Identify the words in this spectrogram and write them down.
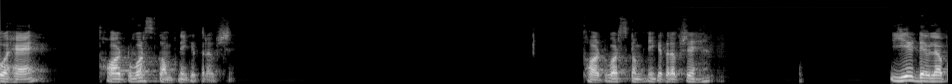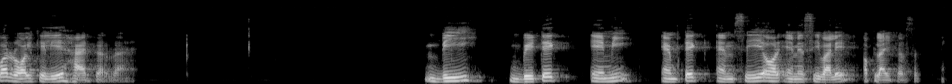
वो है थॉटवर्स कंपनी की तरफ़ से। थॉटवर्स कंपनी की तरफ़ से है। ये डेवलपर रोल के लिए हायर कर रहा है। B BTech ME MTech MCA और एमएससी वाले अप्लाई कर सकते हैं।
